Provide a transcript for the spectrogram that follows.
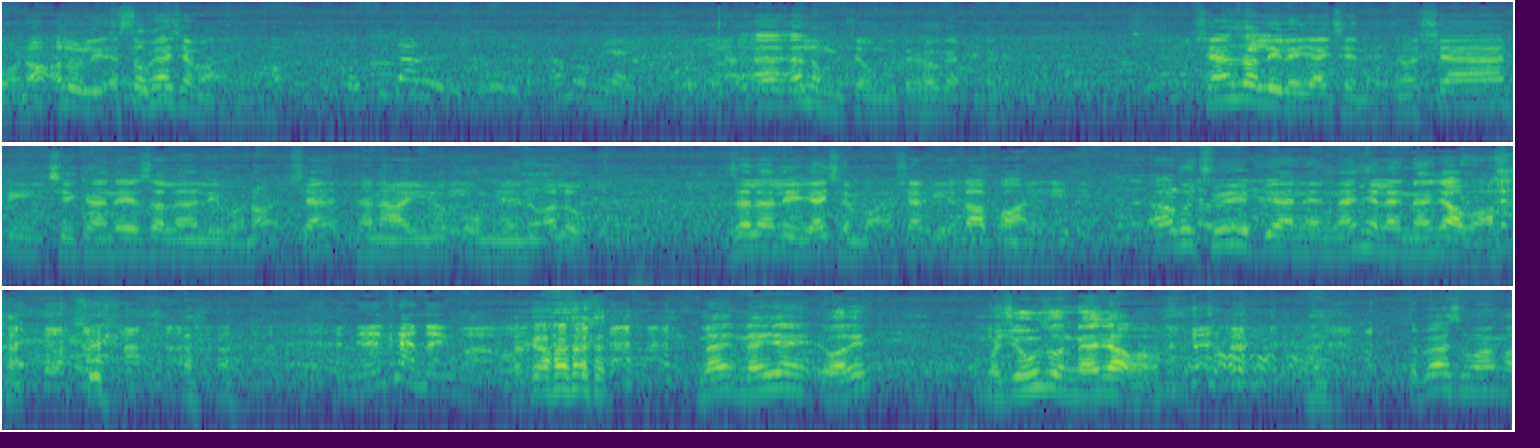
ပါတော့အဲ့လိုလေးအစုံရိုက်ချင်ပါတယ်ဟုတ်ကိုတိတာလို့ဒီလိုဘာမှမရိုက်ဘူးအဲအဲ့လိုမကြုံဘူးတဲ့ဟုတ်ကဲ့ဟုတ်ကဲ့ရှမ်းဇက်လေးလည်းရိုက်ချင်တယ်ကျွန်တော်ရှမ်းဒီအခြေခံတဲ့ဇက်လန်းလေးပေါ့နော်ရှမ်းဒဏ္ဍာရီတို့ပုံပြင်တို့အဲ့လိုဇက်လန်းလေးရိုက်ချင်ပါတယ်ရှမ်းပြည်အလားပါနေတယ်အခုချွေးပြန်နေနန်းချင်လဲနန်းကြပါချွေးအနမ်းခံနိုင်ပါဘောအကနန်းနန်းရဲ့ဟိုလေမယုံဆိုနန်းကြပါတပတ်ဆွမ်းက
